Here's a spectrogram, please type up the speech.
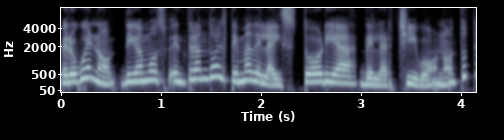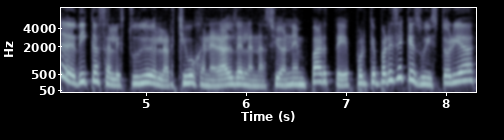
Pero bueno, digamos, entrando al tema de la historia del archivo, ¿no? Tú te dedicas al estudio del Archivo General de la Nación en parte porque parece que su historia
